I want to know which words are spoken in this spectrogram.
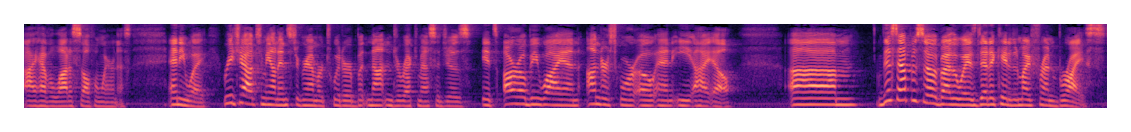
I have a lot of self awareness. Anyway, reach out to me on Instagram or Twitter, but not in direct messages. It's R O B Y N underscore O N E I L. Um, this episode, by the way, is dedicated to my friend Bryce.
